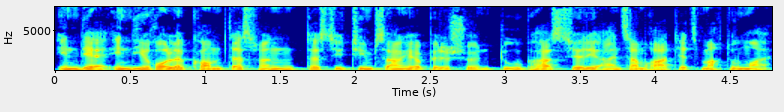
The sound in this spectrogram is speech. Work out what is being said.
in der in die Rolle kommt, dass man, dass die Teams sagen, ja, bitteschön, du hast hier die Eins am Rad, jetzt mach du mal.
